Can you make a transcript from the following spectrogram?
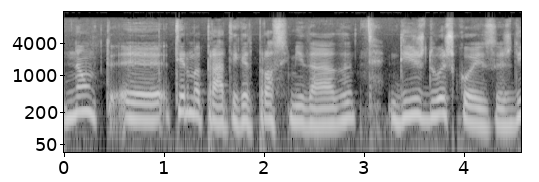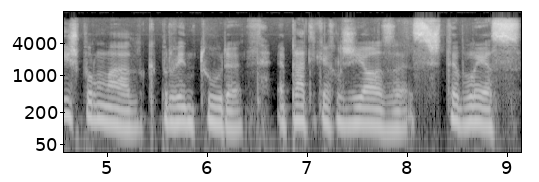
não eh, ter uma prática de proximidade diz duas coisas. Diz, por um lado, que porventura a prática religiosa se estabelece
